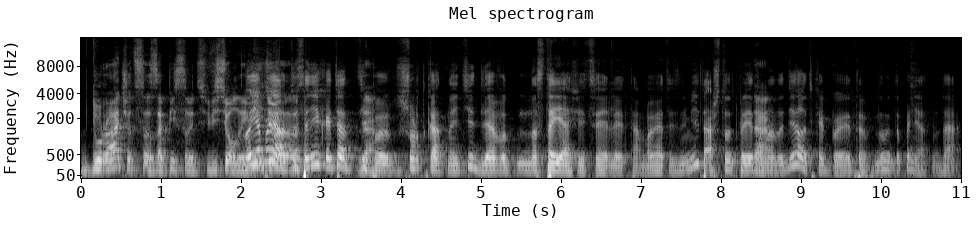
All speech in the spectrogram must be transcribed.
дурачиться, записывать веселые ну, видео. Ну, я понял, то есть они хотят, типа, да. шорткат найти для вот настоящей цели, там, богатой знаменитой, а что при этом да. надо делать, как бы, это, ну, это понятно, да.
